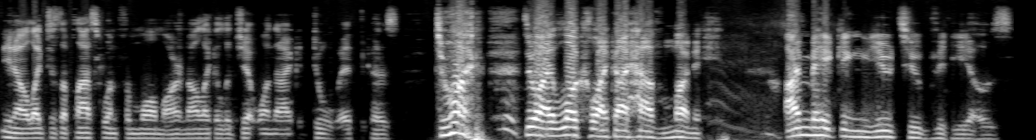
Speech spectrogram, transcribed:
you know, like just a plastic one from Walmart, not like a legit one that I could duel with. Because do I do I look like I have money? I'm making YouTube videos.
